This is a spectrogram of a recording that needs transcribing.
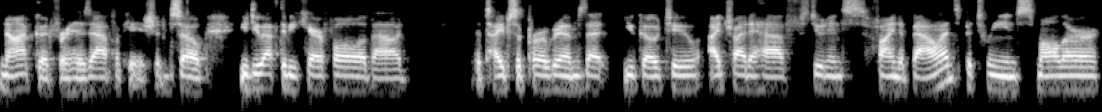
not good for his application. So you do have to be careful about the types of programs that you go to. I try to have students find a balance between smaller,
